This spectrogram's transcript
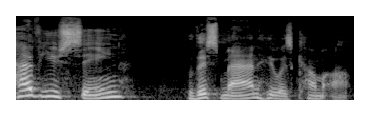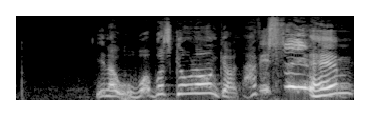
Have you seen this man who has come up? You know, what, what's going on, God? Have you seen him?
